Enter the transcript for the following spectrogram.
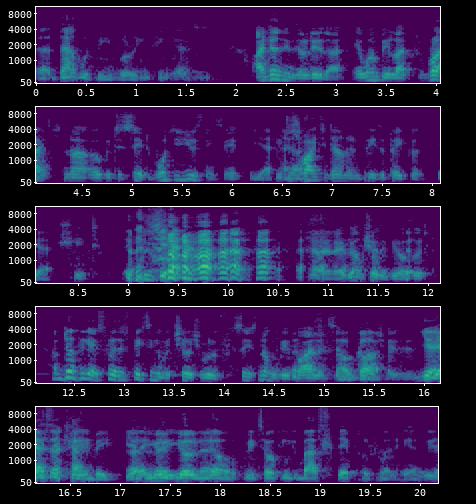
uh, that would be a worrying thing Yes. for me. I don't think they'll do that. It won't be like, right, now over to Sid. What did you think, Sid? Yeah, You just write it down on a piece of paper. Yeah. Shit. yeah. No, no, no. I'm sure they'll be all good. Um, don't forget, it's for the fixing of a church roof, so it's not going to be violence and Oh, God. bloodshed, it? Yeah, yes, exactly. it can be. Yeah, Uh, you, you don't don't know. know. We're talking about Stapleford here. Yeah.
